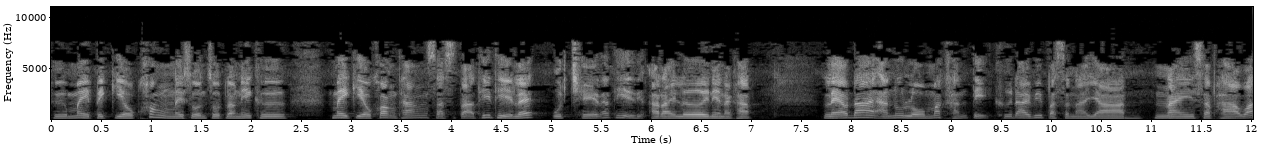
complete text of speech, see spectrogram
คือไม่ไปเกี่ยวข้องในส่วนสุดเหล่านี้คือ ไม่เกี่ยวข้องทั้งสัสตทิฏฐิและอุดเฉททิฏฐิอะไรเลยเนี่ยนะครับ แล้วได้อนุโลมมขันติคือได้วิปัสนาญาณในสภาวะ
